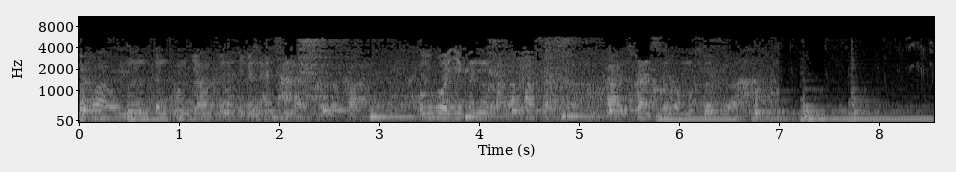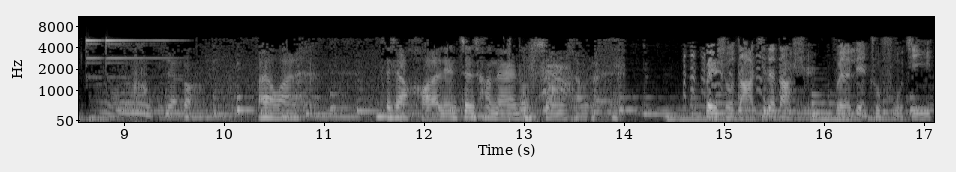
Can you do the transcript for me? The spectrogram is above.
的话，我们正常标准，一个男性来说的话，如果一分钟达到二十次，那算是我们合格。时间到。哎呀，完了，这下好了，连正常男人都上不上了。备受打击的大使，为了练出腹肌，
